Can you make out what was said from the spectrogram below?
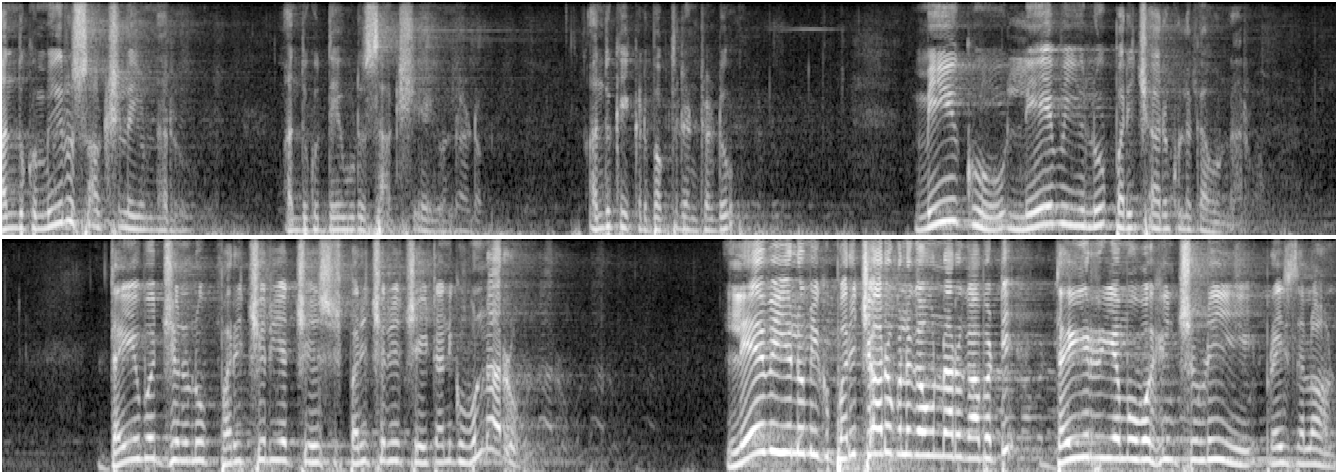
అందుకు మీరు సాక్షులై ఉన్నారు. అందుకు దేవుడు సాక్షి అయి ఉన్నాడు. అందుకే ఇక్కడ భక్తుడు అంటాడు మీకు లేవీయులు పరిచారకులుగా ఉన్నారు. దైవజనులు పరిచర్య చేసి పరిచర్య చేయటానికి ఉన్నారు. లేవీయులు మీకు పరిచారకులుగా ఉన్నారు కాబట్టి ధైర్యము వహించుడి. ప్రైజ్ ఎలా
